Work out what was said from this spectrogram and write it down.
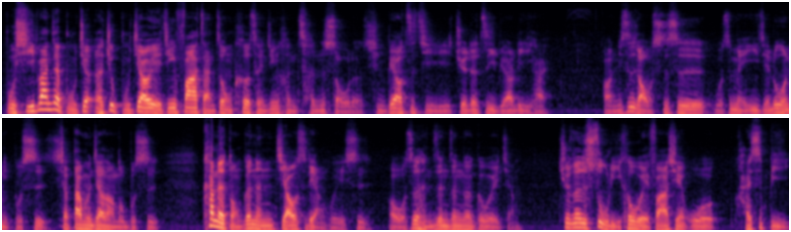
补习班，在补教呃，就补教业已经发展这种课程已经很成熟了，请不要自己觉得自己比较厉害哦。你是老师是我是没意见，如果你不是，像大部分家长都不是，看得懂跟能教是两回事哦。我是很认真跟各位讲，就算是数理科，我也发现我还是比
